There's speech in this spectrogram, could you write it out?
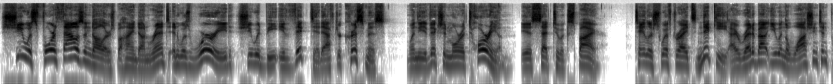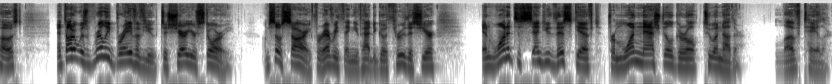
she was $4,000 behind on rent and was worried she would be evicted after Christmas when the eviction moratorium is set to expire. Taylor Swift writes Nikki, I read about you in the Washington Post and thought it was really brave of you to share your story. I'm so sorry for everything you've had to go through this year and wanted to send you this gift from one Nashville girl to another. Love Taylor.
